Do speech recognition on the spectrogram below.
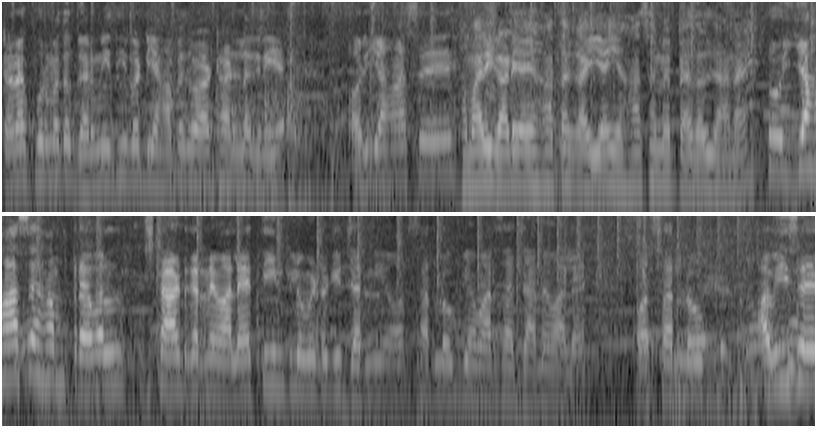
टनकपुर में तो गर्मी थी बट यहाँ पे थोड़ा ठंड लग रही है। और यहाँ से हमारी गाड़ियाँ यहाँ तक आई है यहाँ से हमें पैदल जाना है। तो यहाँ से हम ट्रेवल स्टार्ट करने वाले हैं। तीन किलोमीटर की जर्नी और सर लोग भी हमारे साथ जाने वाले हैं। और सर लोग अभी से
